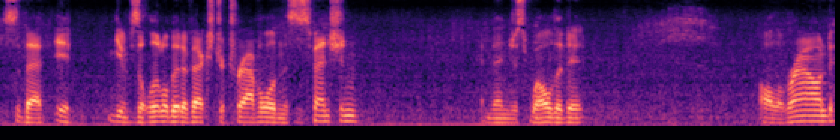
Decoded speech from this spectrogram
so that it gives a little bit of extra travel in the suspension and then just welded it all around.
